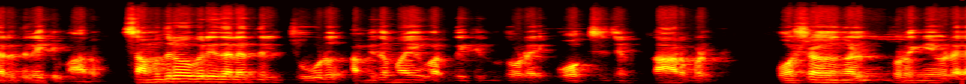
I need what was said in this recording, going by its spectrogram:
തരത്തിലേക്ക് മാറും. സമുദ്രോപരിതലത്തിൽ ചൂട് അമിതമായി വർദ്ധിക്കുന്നതോടെ ഓക്സിജൻ കാർബൺ പോഷകങ്ങൾ തുടങ്ങിയവയുടെ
